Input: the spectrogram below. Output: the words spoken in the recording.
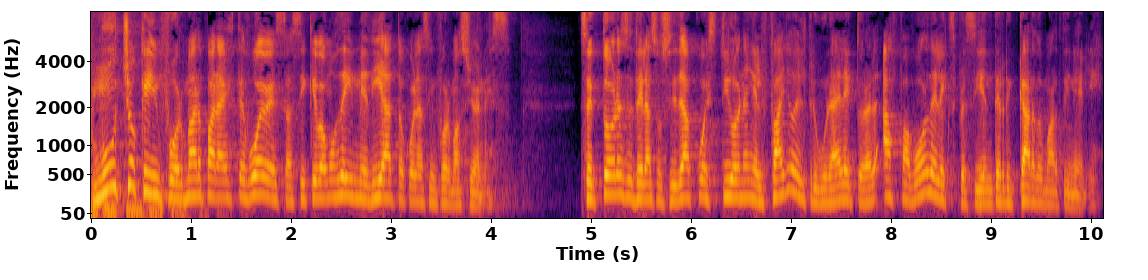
Mucho que informar para este jueves, así que vamos de inmediato con las informaciones. Sectores de la sociedad cuestionan el fallo del Tribunal Electoral a favor del expresidente Ricardo Martinelli.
